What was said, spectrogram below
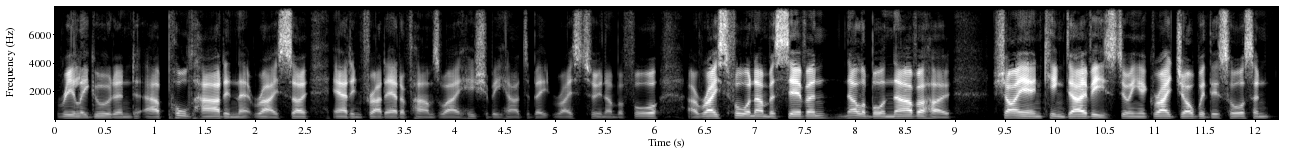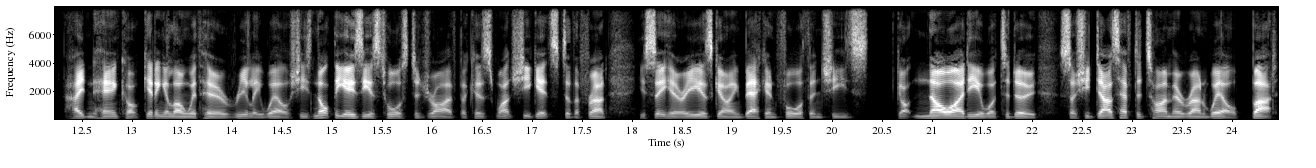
really good and uh, pulled hard in that race. So out in front, out of harm's way, he should be hard to beat. Race two, number four. Uh, race four, number seven, Nullarbor Navajo. Cheyenne King Davies doing a great job with this horse, and Hayden Hancock getting along with her really well. She's not the easiest horse to drive because once she gets to the front, you see her ears going back and forth, and she's got no idea what to do. So she does have to time her run well, but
